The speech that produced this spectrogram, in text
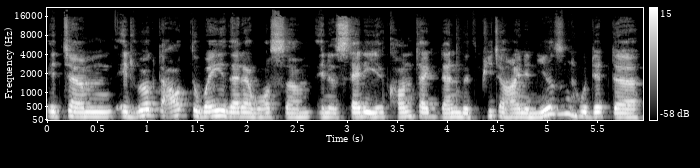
it um, it worked out the way that I was um, in a steady contact then with Peter Heine Nielsen, who did the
